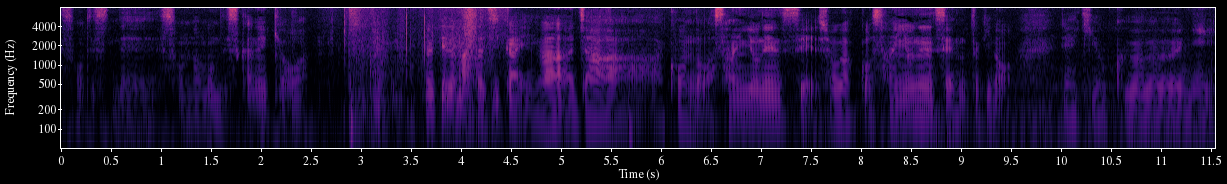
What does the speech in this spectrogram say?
そうですね。そんなもんですかね今日は。というわけでまた次回はじゃあ今度は34年生小学校34年生の時の、えー、記憶に、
